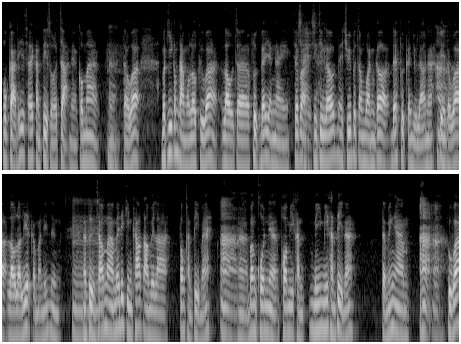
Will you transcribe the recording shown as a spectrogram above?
โอกาสที่จะใช้ขันติโสรจาเนี่ยก็มากนะแต่ว่าเมื่อกี้คำถามของเราคือว่าเราจะฝึกได้ยังไงใช่ป่ะใช่ใช่จริง ๆ แล้วในชีวิตประจำวันก็ได้ฝึกกันอยู่แล้วนะอ่าเพียงแต่ว่าเราละเลียดกับมันนิดนึงอืมนะตื่นเช้ามาไม่ได้กินข้าวตามเวลาต้องขันติไหมอ่าอ่าบางคนเนี่ยพอมีขันมีมีขันตินะ แต่ไม่งามอ่าอ่าถูกป่ะ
